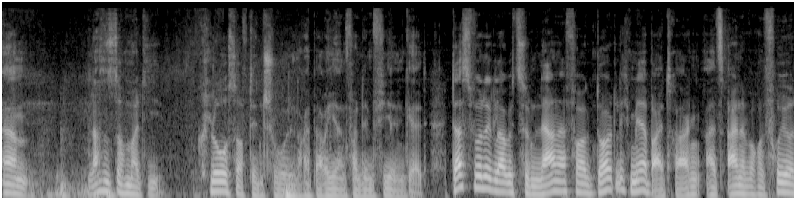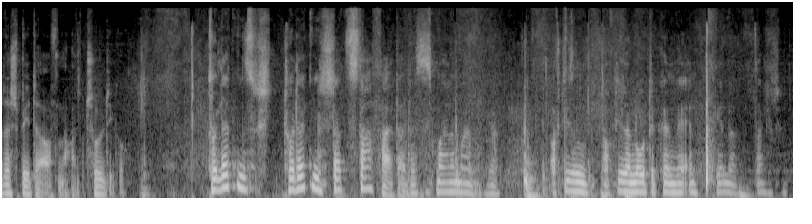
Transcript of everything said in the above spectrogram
ähm, lass uns doch mal die Klos auf den Schulen reparieren von dem vielen Geld. Das würde, glaube ich, zum Lernerfolg deutlich mehr beitragen, als eine Woche früher oder später aufmachen. Entschuldigung. Toiletten, Toiletten statt Starfighter, das ist meine Meinung. Ja. Auf, diesem, auf dieser Note können wir enden. Vielen Dank. Dankeschön.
